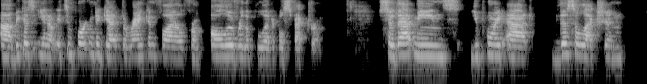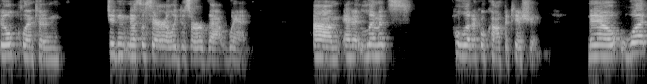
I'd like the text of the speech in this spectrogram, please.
uh, because, you know, it's important to get the rank and file from all over the political spectrum. So that means you point at this election, Bill Clinton didn't necessarily deserve that win. Um, and it limits political competition. Now, what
